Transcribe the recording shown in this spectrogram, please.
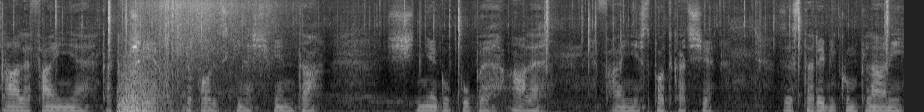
Ale fajnie tak przyjechać do Polski na święta. Śniegu kupę, ale fajnie spotkać się ze starymi kumplami.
